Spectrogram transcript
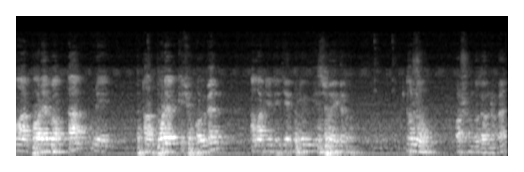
আমার পরের বক্তা, উনি তারপরে কিছু বলবেন। আমার যদি যে ভুল মিস হয়ে গেল। ধন্যবাদ। অসংখ্য ধন্যবাদ।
